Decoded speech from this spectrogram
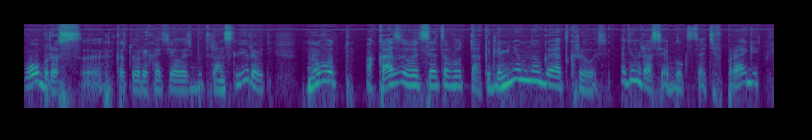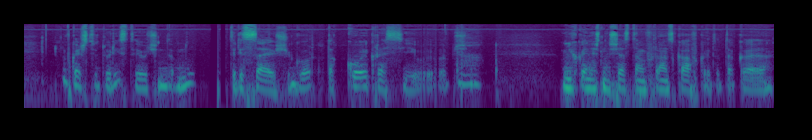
образ, который хотелось бы транслировать, но вот оказывается это вот так. И для меня многое открылось. Один раз я был, кстати, в Праге, в качестве туриста, я очень давно. Потрясающий город, такой красивый вообще. Да. У них, конечно, сейчас там Франц Кавка, это такая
